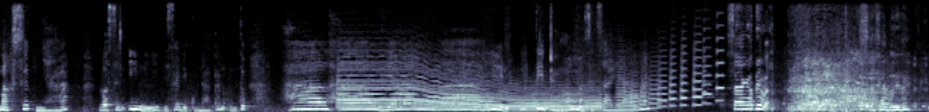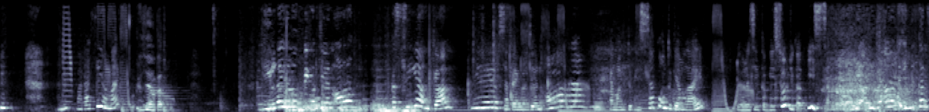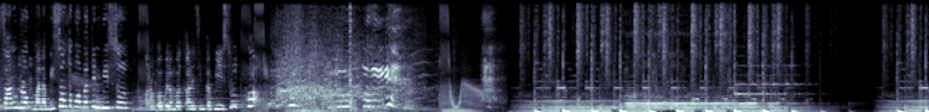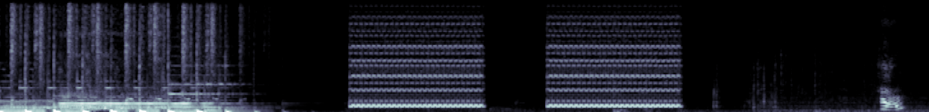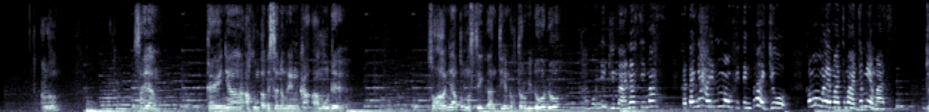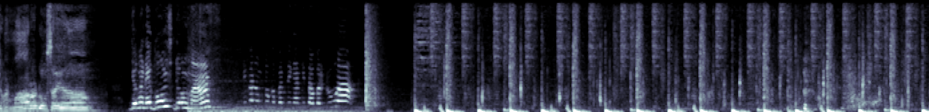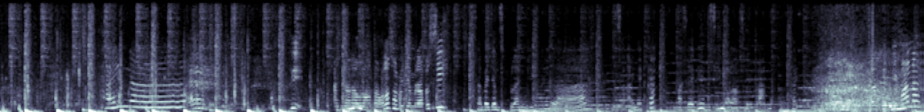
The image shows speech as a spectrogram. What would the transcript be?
Maksudnya, lotion ini bisa digunakan untuk hal-hal yang lain. Ngerti dong maksud saya? Saya ngerti, Mbak. Saya, saya beli deh. Makasih ya, Mas. Makasih ya, Mbak. Gila ya lu, Vi, ngerjain orang. Kesian kan? Ya, siapa yang ngerjain orang? Emang itu bisa kok untuk yang lain? Diolesin ke bisul juga bisa. Ya enggak lah, ini kan sunblock. Mana bisa untuk ngobatin bisul? Orang gue bilang buat olesin ke bisul kok. Halo? Halo? Sayang, kayaknya aku nggak bisa nemenin kamu deh. Soalnya aku mesti gantiin dokter Widodo. Kamu ini gimana sih, Mas? Katanya hari ini mau fitting baju. Kamu mulai macam-macam ya, Mas? Jangan marah dong sayang. Jangan egois dong, Mas. Ulang tahun lo sampai jam berapa sih? Sampai jam 10 gitu lah. Soalnya kan Mas Regi habis ini langsung praktek. Praktek di mana?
